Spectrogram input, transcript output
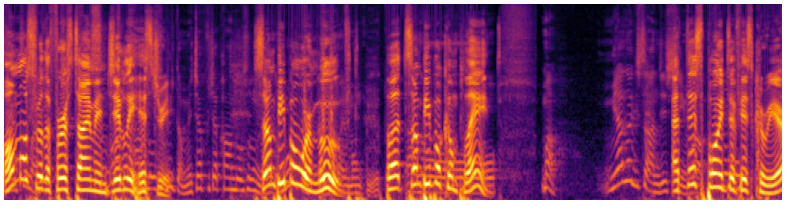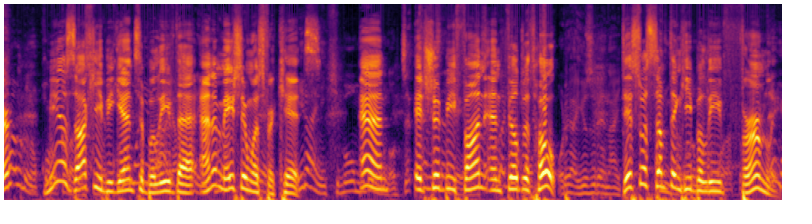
almost for the first time in Ghibli history. Some people were moved, but some people complained. At this point of his career, Miyazaki began to believe that animation was for kids, and it should be fun and filled with hope. This was something he believed firmly.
